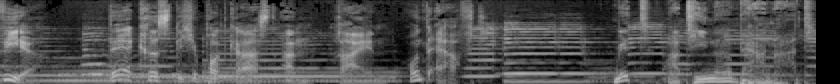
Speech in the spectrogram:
Wir, der christliche Podcast an Rhein und Erft. Mit Martina Bernhard.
